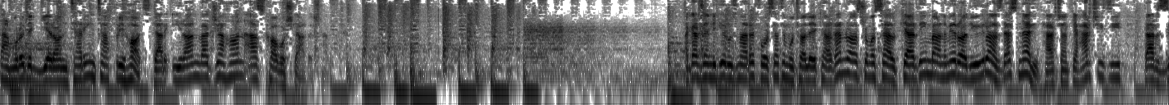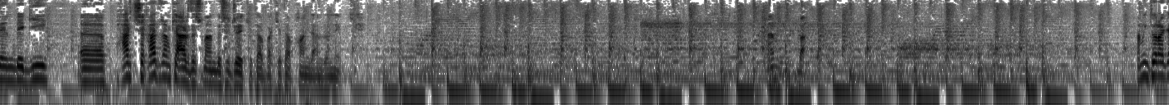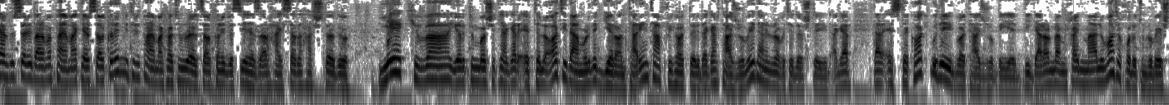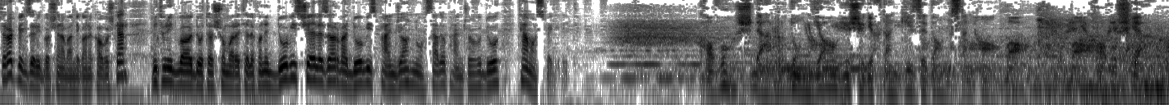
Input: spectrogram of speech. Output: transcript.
در مورد گرانترین تفریحات در ایران و جهان از کاوشگر بشنوید اگر زندگی روزمره فرصت مطالعه کردن رو از شما سلب کرده این برنامه رادیویی رو از دست ندید. هرچند که هر چیزی در زندگی هر چقدرم که ارزشمند بشه جای کتاب و کتاب خواندن رو نمی‌گیره. هم همینطور اگر دوست دارید برای ما پیامک ارسال کنید می‌تونید پیامکاتون رو ارسال کنید به 3881 و یادتون باشه که اگر اطلاعاتی در مورد گرانترین تفریحات دارید اگر تجربه در این رابطه داشته اید اگر در استکاک بوده اید با تجربه دیگران و می‌خواید معلومات خودتون رو به اشتراک بگذارید با شنوندگان کاوشگر می‌تونید با دو تا شماره تلفن 224000 و 2250 تماس بگیرید. کاوش در دنیای شگفتانگیز دانستنی ها با با کاوشگر.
